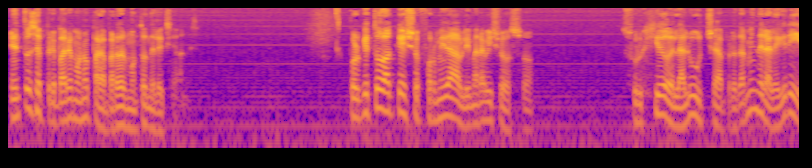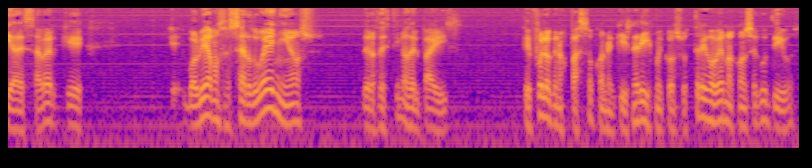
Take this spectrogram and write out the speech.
Entonces preparémonos para perder un montón de elecciones. Porque todo aquello formidable y maravilloso, surgido de la lucha, pero también de la alegría de saber que eh, volvíamos a ser dueños de los destinos del país, que fue lo que nos pasó con el kirchnerismo y con sus tres gobiernos consecutivos,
